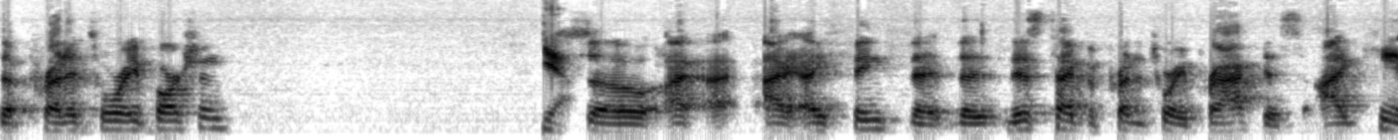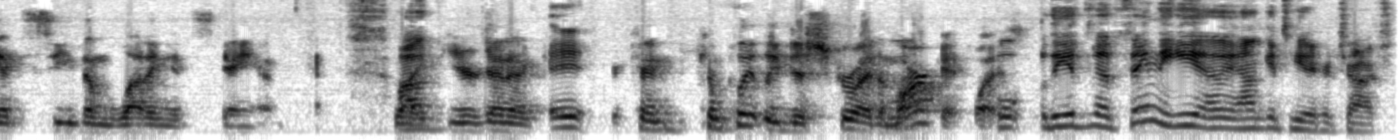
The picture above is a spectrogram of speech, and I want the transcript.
the predatory portion. Yeah. So I, I, I think that the, this type of predatory practice, I can't see them letting it stand. Like Uh, you're going to completely destroy the marketplace. Well, the, the thing that I'll get to you here, Josh.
